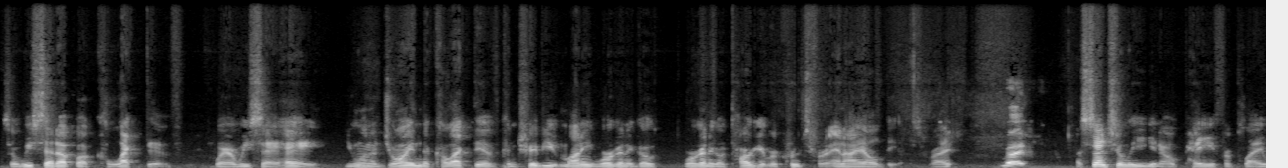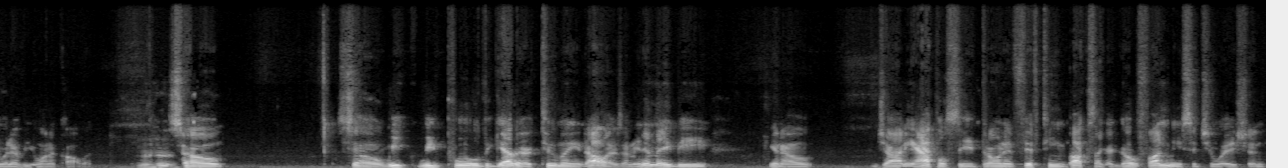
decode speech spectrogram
So we set up a collective where we say, hey, you want to join the collective, contribute money. We're going to go. We're going to go target recruits for NIL deals, right? Right. Essentially, you know, pay for play, whatever you want to call it. Mm-hmm. So, so we we pooled together two million dollars. I mean, it may be, you know, Johnny Appleseed throwing in fifteen bucks like a GoFundMe situation.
